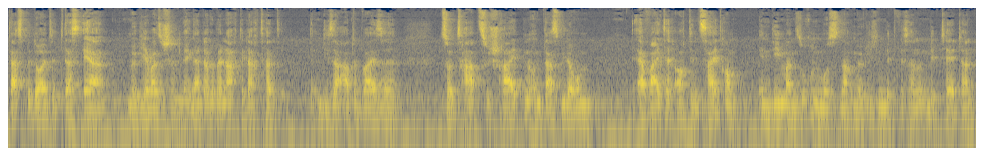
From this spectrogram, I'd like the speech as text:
Das bedeutet, dass er möglicherweise schon länger darüber nachgedacht hat, in dieser Art und Weise zur Tat zu schreiten. Und das wiederum erweitert auch den Zeitraum, in dem man suchen muss nach möglichen Mitwissern und Mittätern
